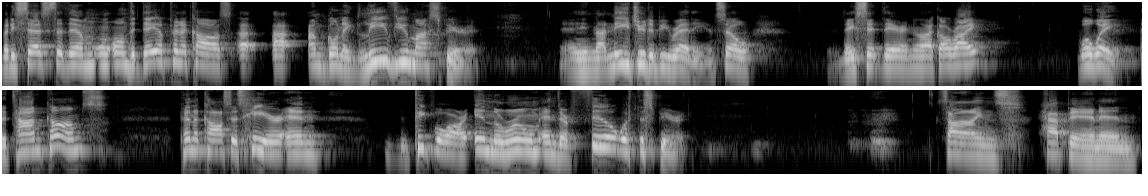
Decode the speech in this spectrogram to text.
But he says to them, on the day of Pentecost, I, I'm going to leave you my spirit, and I need you to be ready. And so they sit there and they're like, all right, well, wait, the time comes, Pentecost is here, and the people are in the room and they're filled with the Spirit. Signs happen, and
